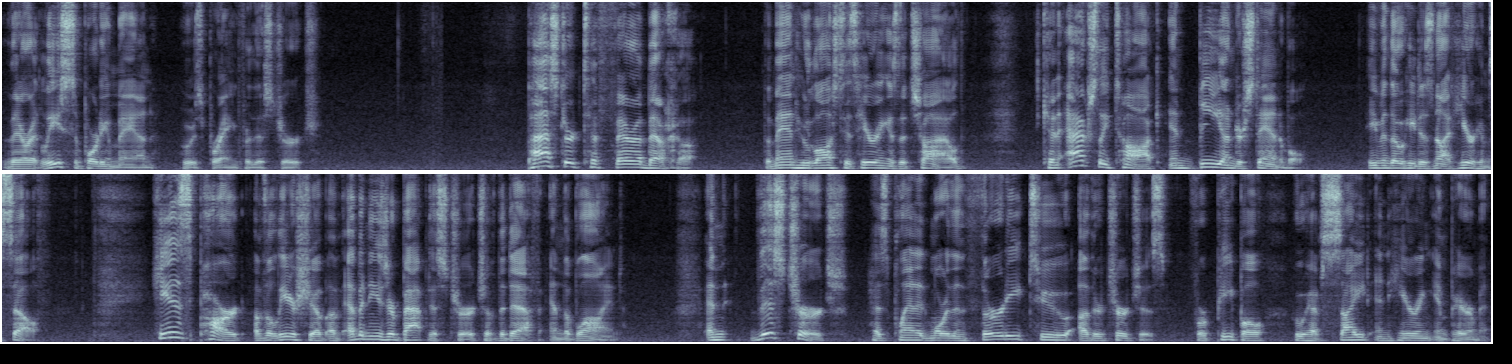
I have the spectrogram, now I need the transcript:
They are at least supporting a man who is praying for this church. Pastor Tefera Berecha, the man who lost his hearing as a child, can actually talk and be understandable, even though he does not hear himself. He is part of the leadership of Ebenezer Baptist Church of the Deaf and the Blind. And this church has planted more than 32 other churches for people who have sight and hearing impairment.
